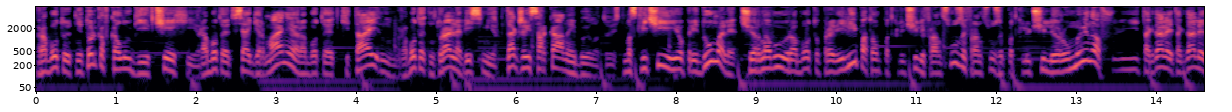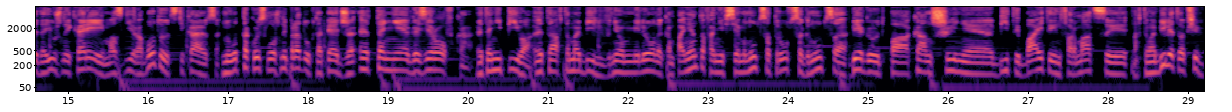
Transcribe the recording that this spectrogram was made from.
работают не только в Калуге и в Чехии. Работает вся Германия, работает Китай, ну, работает натурально весь мир. Также и с Арканой было. То есть москвичи ее придумали, черновую работу провели, потом подключили французы, французы подключили румынов и так далее, и так далее до Южной Кореи. Мозги работают работают, стекаются. Ну вот такой сложный продукт. Опять же, это не газировка, это не пиво, это автомобиль. В нем миллионы компонентов, они все мнутся, трутся, гнутся, бегают по каншине, биты, байты информации. Автомобиль это вообще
